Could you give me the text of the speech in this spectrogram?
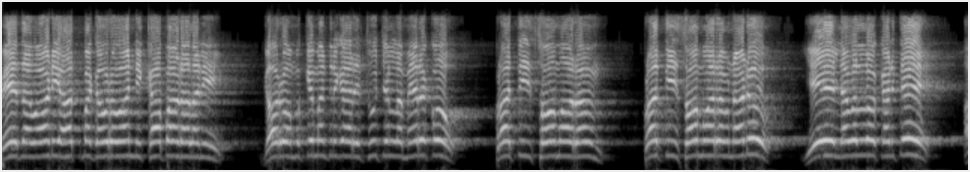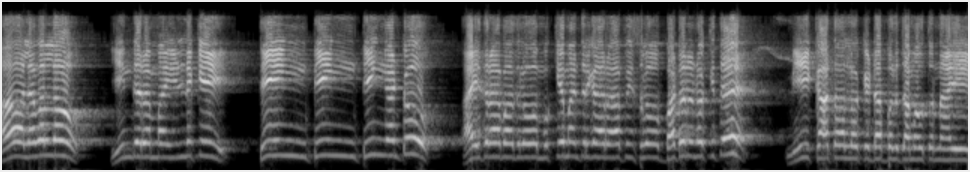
పేదవాడి ఆత్మ గౌరవాన్ని కాపాడాలని గౌరవ ముఖ్యమంత్రి గారి సూచనల మేరకు ప్రతి సోమవారం ప్రతి సోమవారం నాడు ఏ లెవెల్లో కడితే ఆ లెవెల్లో ఇందిరమ్మ ఇళ్ళకి టింగ్ టింగ్ టింగ్ అంటూ హైదరాబాద్లో ముఖ్యమంత్రి గారి ఆఫీసులో బటన్ నొక్కితే మీ ఖాతాల్లోకి డబ్బులు జమ అవుతున్నాయి.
